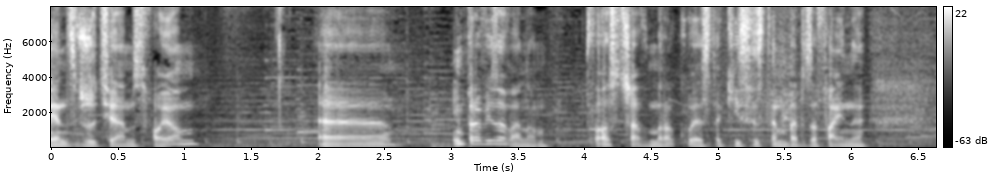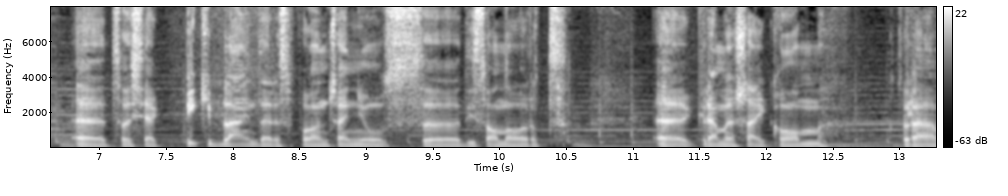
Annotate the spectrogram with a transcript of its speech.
więc wrzuciłem swoją. Y, improwizowaną. W Ostrza w Mroku jest taki system bardzo fajny. Y, coś jak Peaky Blinders w połączeniu z y, Dishonored gramy szajką, która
